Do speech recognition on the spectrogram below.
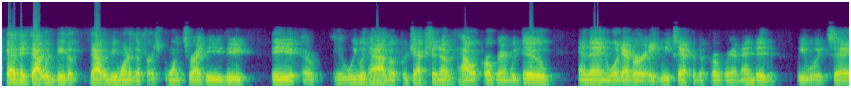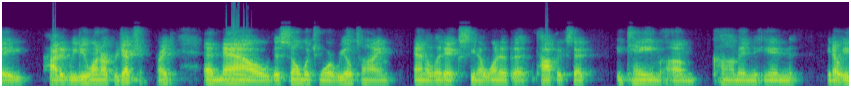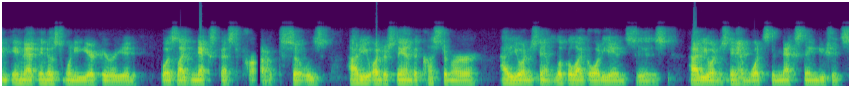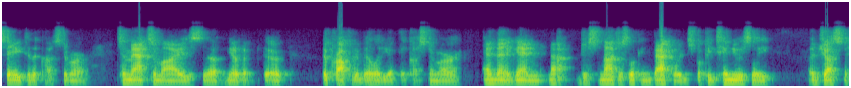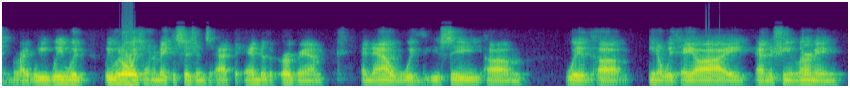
Yeah, I think that would be the that would be one of the first points, right? The the the uh, we would have a projection of how a program would do, and then whatever eight weeks after the program ended, we would say, how did we do on our projection, right? And now there's so much more real time analytics. You know, one of the topics that became um, common in you know in in that in those 20 year period was like next best product. So it was how do you understand the customer? How do you understand lookalike audiences? How do you understand what's the next thing you should say to the customer to maximize the you know the the, the profitability of the customer? And then again, not just not just looking backwards, but continuously adjusting. Right? We we would we would always want to make decisions at the end of the program, and now with you see um, with um, you know, with AI and machine learning,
